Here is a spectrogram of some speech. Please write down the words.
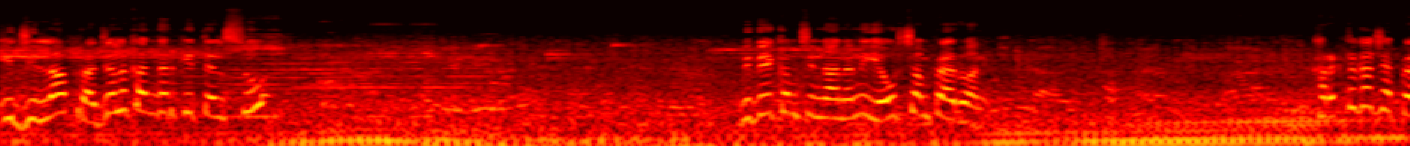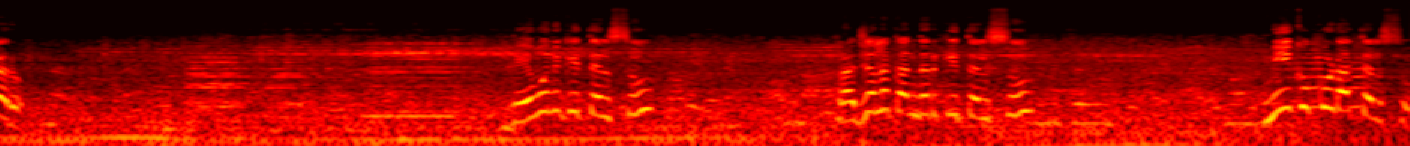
ఈ జిల్లా ప్రజలకందరికీ తెలుసు. వివేకం చిన్నానని ఎవరు చంపారు అని. కరెక్ట్గా చెప్పారు. దేవునికి తెలుసు ప్రజలకందరికీ తెలుసు మీకు కూడా తెలుసు.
